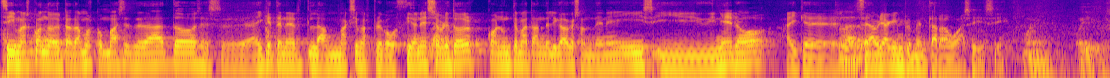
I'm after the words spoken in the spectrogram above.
Sí, más cuando tratamos con bases de datos, es, eh, hay que tener las máximas precauciones, sobre todo con un tema tan delicado que son DNIs y dinero, hay que, Claro. se habría que implementar algo así, sí. Muy bien. Oye, pues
